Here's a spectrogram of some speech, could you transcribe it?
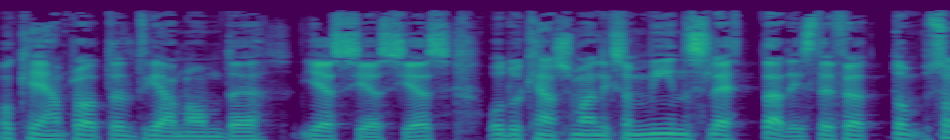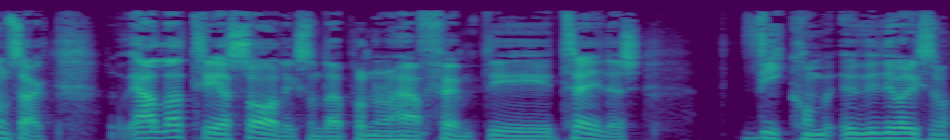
Okej, han pratade lite grann om det. Yes, yes, yes. Och då kanske man liksom minns lättare istället för att de, som sagt, alla tre sa liksom där på de här 50 trailers. Vi kom, det var liksom,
